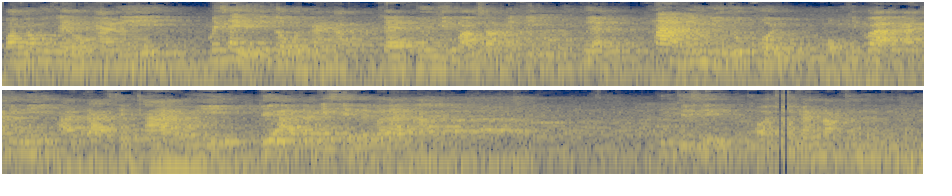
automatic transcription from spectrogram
ความภาคภูมิใจของงานนี้ ไม่ใช่อยู่ที่ตัวผลงานครับ แต่อยู่ที่ความสามัคคีของเพื่อนๆ ถ้าไม่มีทุกคน ผมคิดว่างานชิ้นนี้อาจจะเสร็จช้ากว่านี้ หรืออาจจะไม่เสร็จเลยก็ได้ครับกลุ่มที่สิบขอจบการนำเสนอในนี้ขอบคุณครับ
